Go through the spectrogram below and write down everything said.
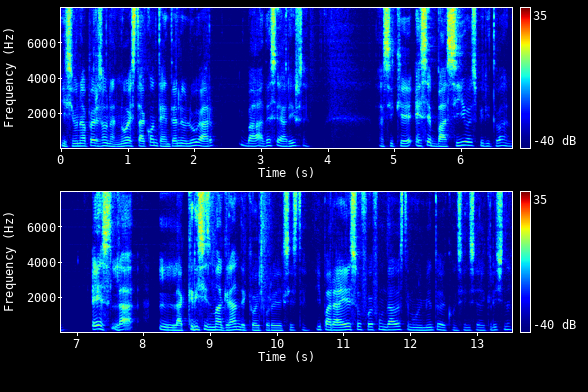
Y si una persona no está contenta en un lugar, va a desear irse. Así que ese vacío espiritual es la, la crisis más grande que hoy por hoy existe. Y para eso fue fundado este movimiento de conciencia de Krishna,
